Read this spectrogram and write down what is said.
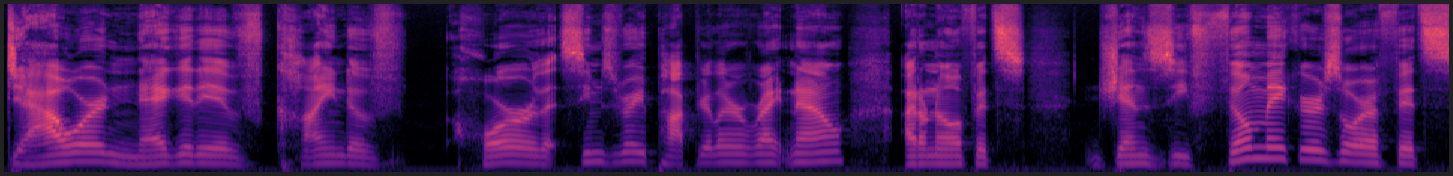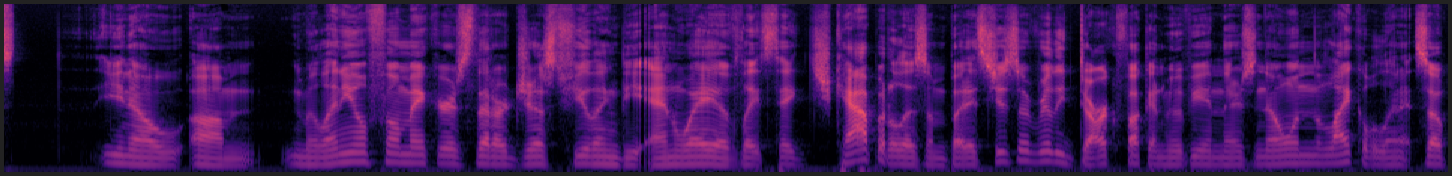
dour, negative kind of horror that seems very popular right now. I don't know if it's Gen Z filmmakers or if it's you know, um, millennial filmmakers that are just feeling the N way of late stage capitalism, but it's just a really dark fucking movie and there's no one likable in it. So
